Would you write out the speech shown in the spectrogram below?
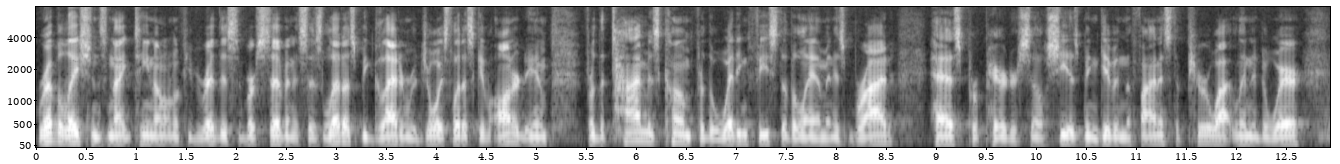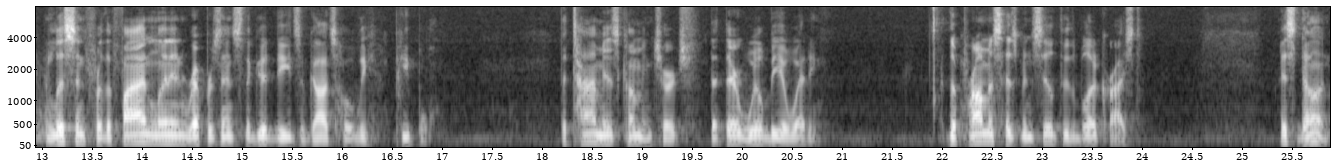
Revelations 19, I don't know if you've read this in verse 7, it says, Let us be glad and rejoice. Let us give honor to him, for the time has come for the wedding feast of the Lamb, and his bride has prepared herself. She has been given the finest of pure white linen to wear. And listen, for the fine linen represents the good deeds of God's holy people. The time is coming, church, that there will be a wedding. The promise has been sealed through the blood of Christ. It's done.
